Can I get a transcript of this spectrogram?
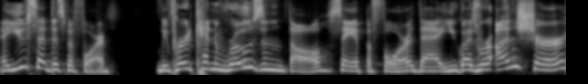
Now, you've said this before. We've heard Ken Rosenthal say it before that you guys were unsure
